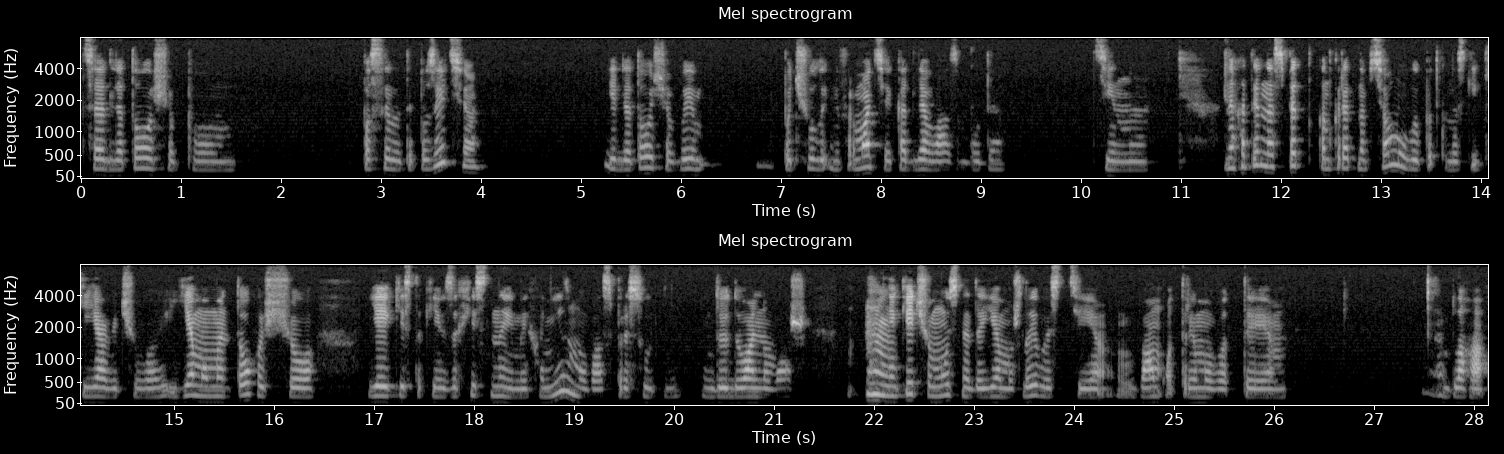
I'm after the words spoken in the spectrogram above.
Це для того, щоб ем, посилити позицію, і для того, щоб ви почули інформацію, яка для вас буде цінною. Негативний аспект конкретно в цьому випадку, наскільки я відчуваю, є момент того, що є якийсь такий захисний механізм у вас присутній, індивідуально ваш, який чомусь не дає можливості вам отримувати блага.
